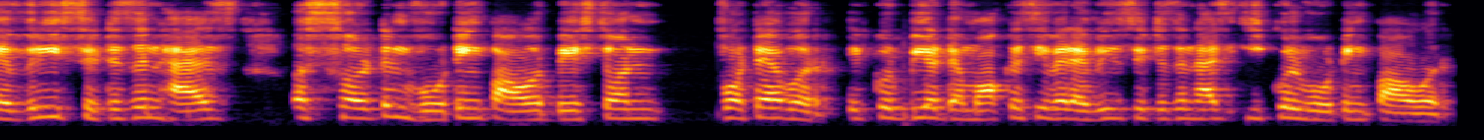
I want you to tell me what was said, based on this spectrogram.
every citizen has a certain voting power based on whatever. It could be a democracy where every citizen has equal voting power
